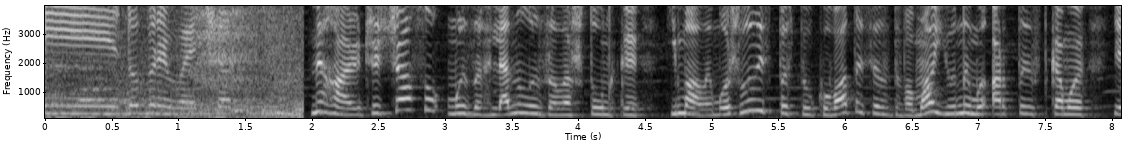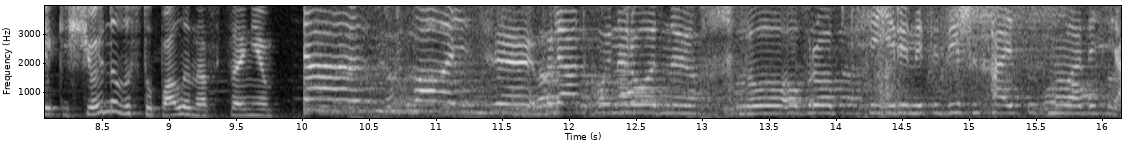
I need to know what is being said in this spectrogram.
і добрий вечір. Не гаючи часу, ми заглянули за лаштунки і мали можливість поспілкуватися з двома юними артистками, які щойно виступали на сцені. Виступала з е, колядкою народною в обробці Ірини Федишин «Хай Ісус мале дитя».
